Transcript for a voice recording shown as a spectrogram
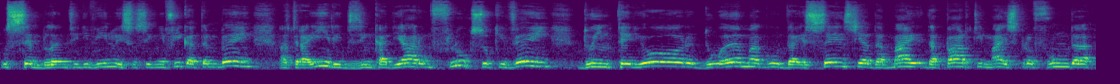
o semblante divino, isso significa também atrair e desencadear um fluxo que vem do interior, do âmago, da essência, da, mais, da parte mais profunda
